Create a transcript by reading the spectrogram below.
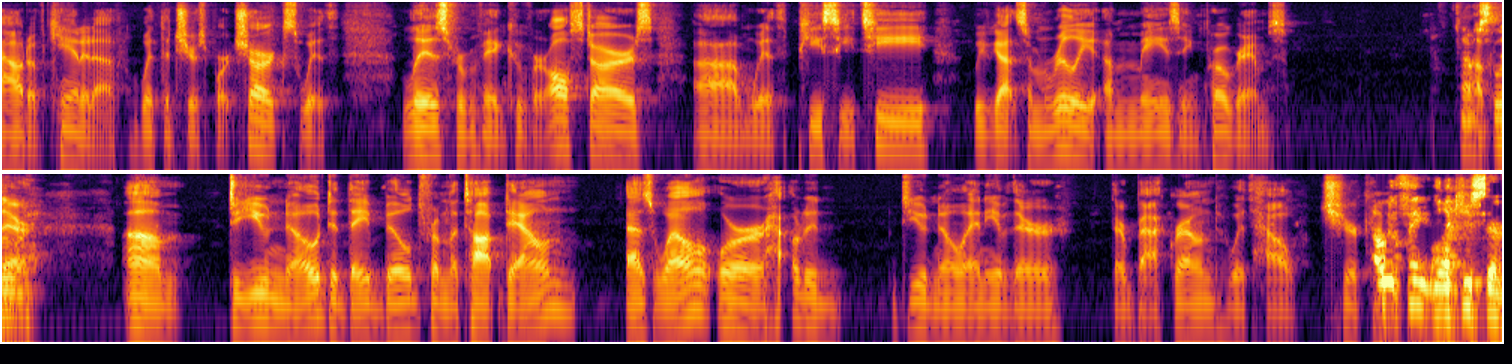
out of Canada with the Cheersport Sharks, with Liz from Vancouver All Stars, um, with PCT. We've got some really amazing programs Absolutely. up there. Um, do you know did they build from the top down as well? Or how did do you know any of their their background with how cheer i would think like you said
